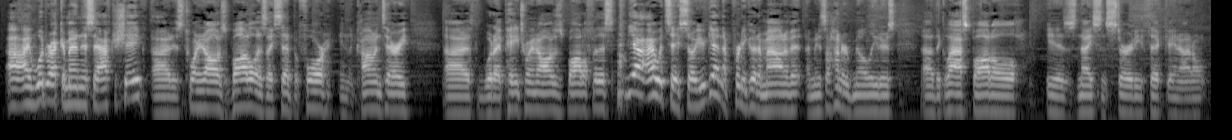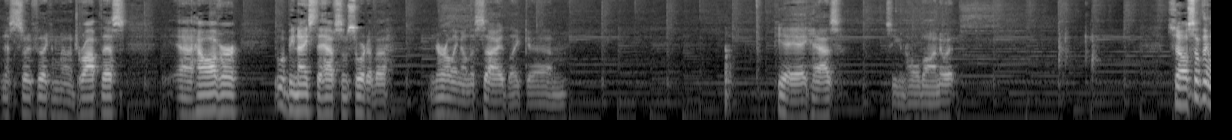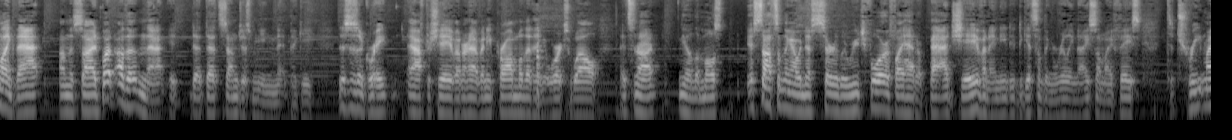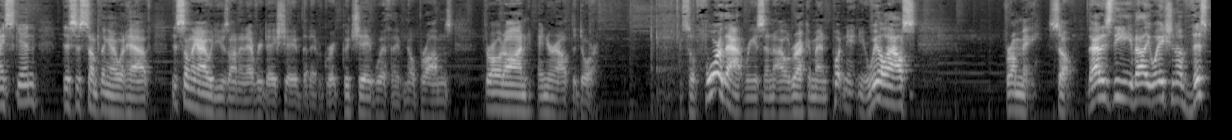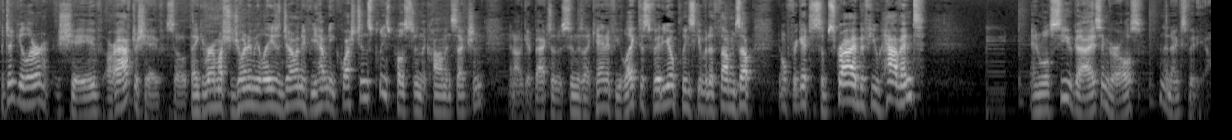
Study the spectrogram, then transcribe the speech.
uh, I would recommend this aftershave. Uh, it is $20 a bottle, as I said before in the commentary. Uh, would I pay $20 a bottle for this? Yeah, I would say so. You're getting a pretty good amount of it. I mean, it's 100 milliliters. Uh, the glass bottle is nice and sturdy, thick. and I don't necessarily feel like I'm going to drop this. Uh, however, it would be nice to have some sort of a knurling on the side like um, PAA has, so you can hold on to it. So something like that on the side. But other than that, it that, that's I'm just being nitpicky. This is a great aftershave. I don't have any problem with it. I think it works well. It's not, you know, the most it's not something I would necessarily reach for if I had a bad shave and I needed to get something really nice on my face to treat my skin. This is something I would have. This is something I would use on an everyday shave that I have a great good shave with. I have no problems. Throw it on and you're out the door. So for that reason, I would recommend putting it in your wheelhouse from me. So that is the evaluation of this particular shave or aftershave. So thank you very much for joining me, ladies and gentlemen. If you have any questions, please post it in the comment section and I'll get back to them as soon as I can. If you like this video, please give it a thumbs up. Don't forget to subscribe if you haven't. And we'll see you guys and girls in the next video.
